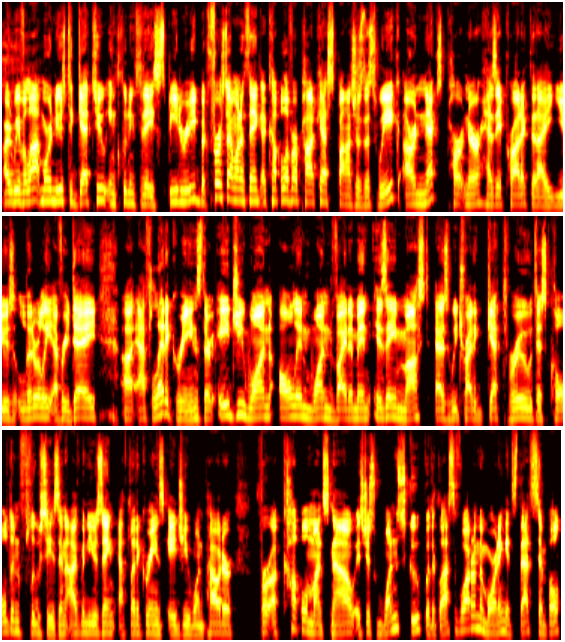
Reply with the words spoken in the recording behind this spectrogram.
All right, we have a lot more news to get to, including today's speed read. But first, I want to thank a couple of our podcast sponsors this week. Our next partner has a product that I use literally every day uh, Athletic Greens. Their AG1 all in one vitamin is a must as we try to get through this cold and flu season. I've been using Athletic Greens AG1 powder for a couple months now. It's just one scoop with a glass of water in the morning. It's that simple.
